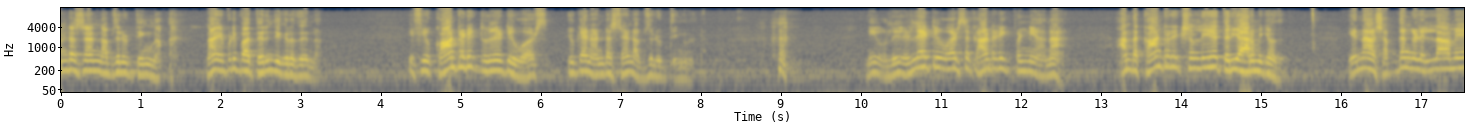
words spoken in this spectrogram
understand absolute திங்னா நான் எப்படிப்பா தெரிஞ்சுக்கிறதுன்னா if you contradict relative words you can understand absolute thing நீ ரிலேட்டிவ் வேர்ட்ஸை கான்ட்ரடிக்ட் பண்ணியானா அந்த கான்ட்ரடிக்ஷன்லேயே தெரிய ஆரம்பிக்கும் அது. ஏன்னா சப்தங்கள் எல்லாமே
